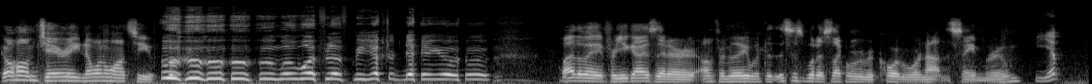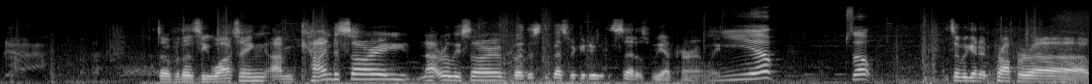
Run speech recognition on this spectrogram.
go home, Jerry. No one wants you. My wife left me yesterday. By the way, for you guys that are unfamiliar with it, this is what it's like when we record when we're not in the same room. yep. So for those of you watching, I'm kind of sorry, not really sorry, but this is the best we can do with the setups we have currently. Yep. So, Until we get a proper uh,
